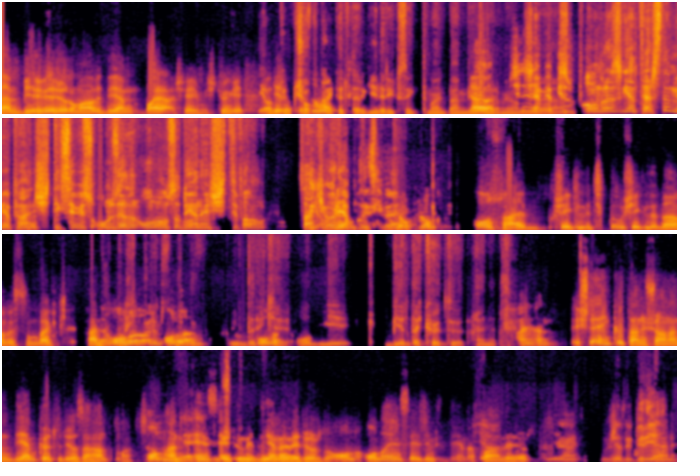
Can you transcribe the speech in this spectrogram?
ben 1 veriyorum abi diyem bayağı şeymiş. Çünkü Yok 20 yok çok daha kötüleri gelir yüksek ihtimal. Ben bir Ya, Ya vermiyorum. şey diyeceğim ya. ya. biz bu puanı biraz yani tersten mi yapıyor? Yani şitlik seviyesi 10 üzerinden 10 olsa dünyanın en şitti falan. Sanki Yok, öyle yok. yapmalıyız gibi. Yok yok. Olsun hayır bu şekilde çıktı bu şekilde devam etsin. Bak hani onu onu dedi onu- ki 10 iyi, bir de kötü. Hani aynen işte en kötü hani şu an hani DM kötü diyoruz anladın mı? Onu hani en Üç sevdiğimiz. DM'e veriyoruz. Onu, onu en sevdiğimiz DM'e falan veriyoruz. Yani really bir yani.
